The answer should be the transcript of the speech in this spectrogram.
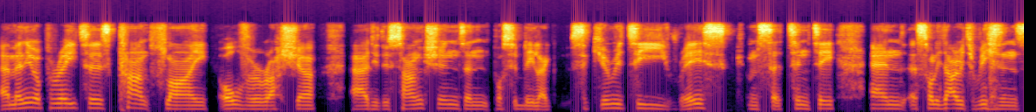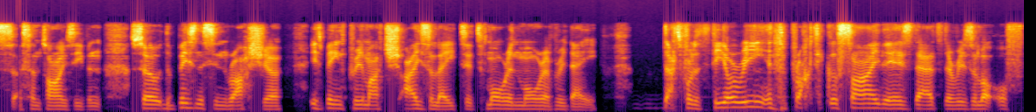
Uh, many operators can't fly over Russia uh, due to sanctions and possibly like security, risk, uncertainty, and uh, solidarity reasons sometimes even. So the business in Russia is being pretty much isolated more and more every day that's for the theory. And the practical side is that there is a lot of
